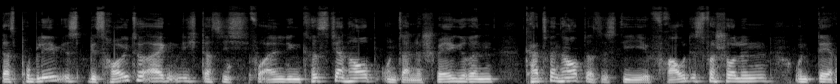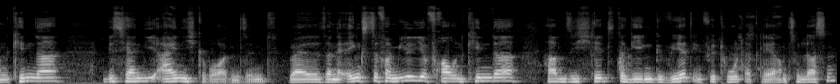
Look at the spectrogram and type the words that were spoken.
Das Problem ist bis heute eigentlich, dass sich vor allen Dingen Christian Haupt und seine Schwägerin Katrin Haupt, das ist die Frau des Verschollenen und deren Kinder, bisher nie einig geworden sind, weil seine engste Familie, Frau und Kinder, haben sich stets dagegen gewehrt, ihn für tot erklären zu lassen.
